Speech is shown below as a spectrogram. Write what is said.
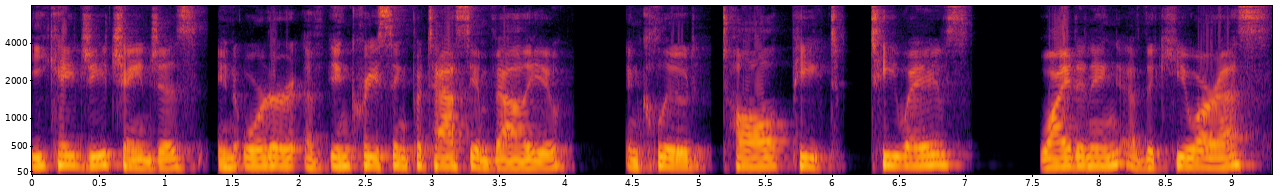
EKG changes in order of increasing potassium value include tall peaked T waves, widening of the QRS,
